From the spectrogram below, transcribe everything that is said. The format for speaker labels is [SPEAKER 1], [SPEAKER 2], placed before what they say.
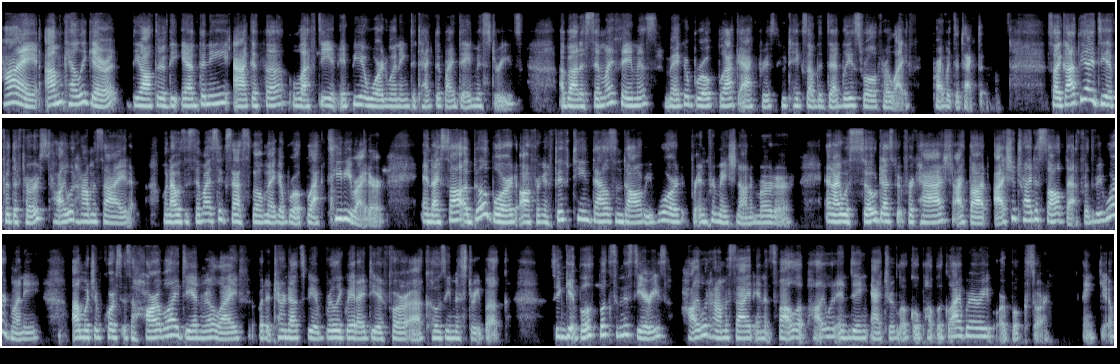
[SPEAKER 1] Hi, I'm Kellye Garrett, the author of the Anthony, Agatha, Lefty, and Ippy award-winning Detective by Day mysteries about a semi-famous, mega broke Black actress who takes on the deadliest role of her life, private detective. So I got the idea for the first Hollywood homicide when I was a semi-successful mega broke Black TV writer, and I saw a billboard offering a $15,000 reward for information on a murder. And I was so desperate for cash, I thought I should try to solve that for the reward money, um, which of course is a horrible idea in real life, but it turned out to be a really great idea for a cozy mystery book. So you can get both books in the series, Hollywood Homicide and its follow-up Hollywood Ending at your local public library or bookstore. Thank you.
